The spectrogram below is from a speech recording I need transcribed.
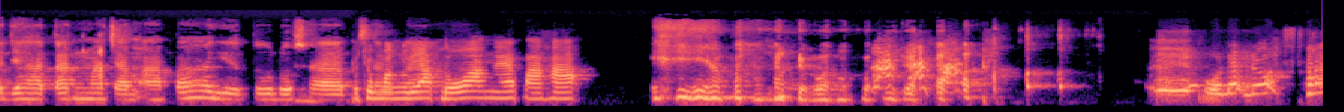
kejahatan macam apa gitu dosa cuma ngeliat doang ya paha. Iya paha doang. Udah dosa.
